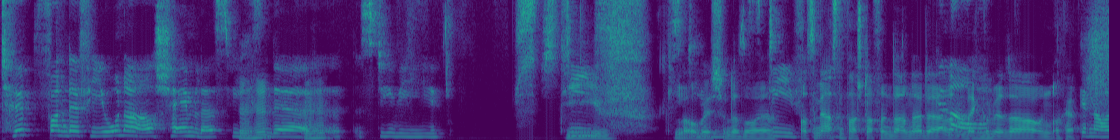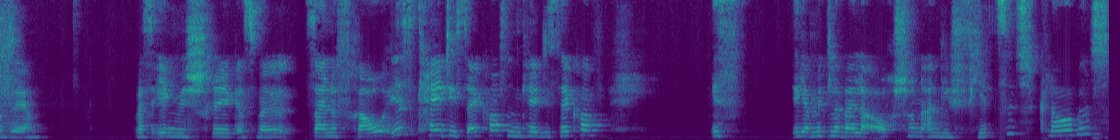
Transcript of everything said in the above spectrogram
Typ von der Fiona aus Shameless. Wie hieß Mhm, denn der äh, Stevie? Steve, glaube ich, Steve. oder so. Ja. Steve, Aus den genau. ersten paar Staffeln da, ne? Der Genau. weg und wieder da und okay. Genau der. Was irgendwie schräg ist, weil seine Frau ist Katie Sackhoff und Katie Sackhoff ist ja mittlerweile auch schon an die 40, glaube ich.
